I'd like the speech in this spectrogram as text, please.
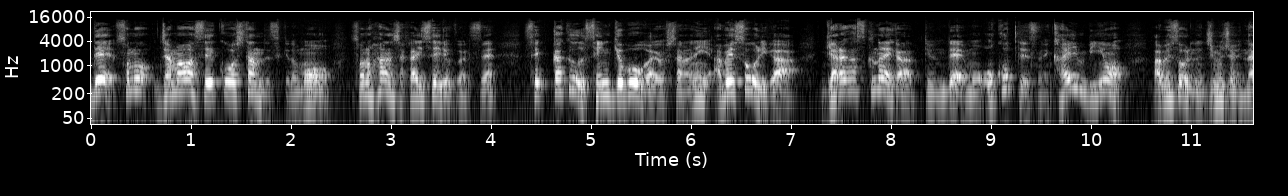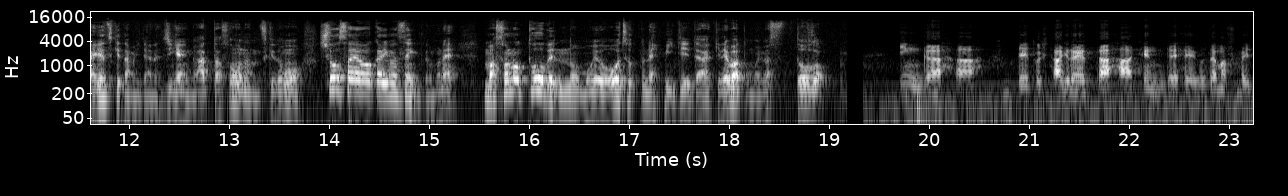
で、その邪魔は成功したんですけども、その反社会勢力がですね、せっかく選挙妨害をしたのに、安倍総理がギャラが少ないからっていうんで、もう怒ってですね、火炎瓶を安倍総理の事務所に投げつけたみたいな事件があったそうなんですけども、詳細はわかりませんけどもね、まあその答弁の模様をちょっとね、見ていただければと思います。どうぞ。院が例として挙げられた件でございますが、い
